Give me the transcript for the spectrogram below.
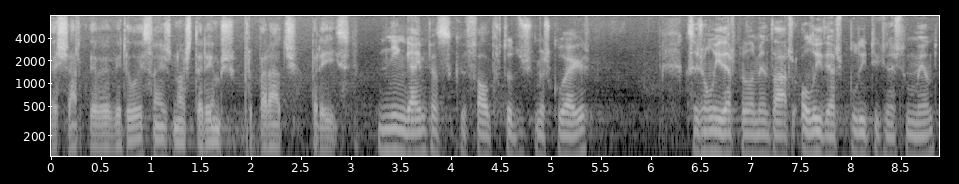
achar que deve haver eleições, nós estaremos preparados para isso. Ninguém, penso que falo por todos os meus colegas, que sejam líderes parlamentares ou líderes políticos neste momento,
